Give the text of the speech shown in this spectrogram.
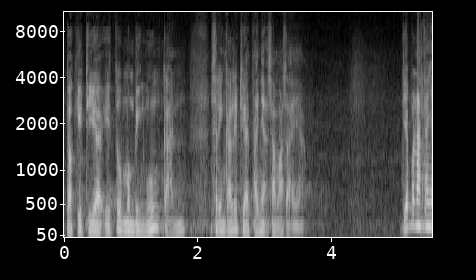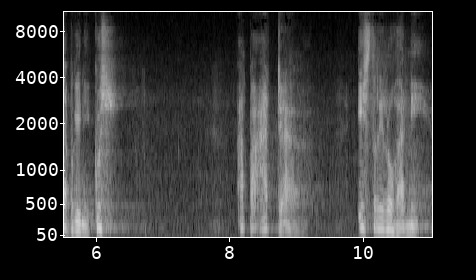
bagi dia itu membingungkan, sering kali dia tanya sama saya. Dia pernah tanya begini, Gus, apa ada istri rohani?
